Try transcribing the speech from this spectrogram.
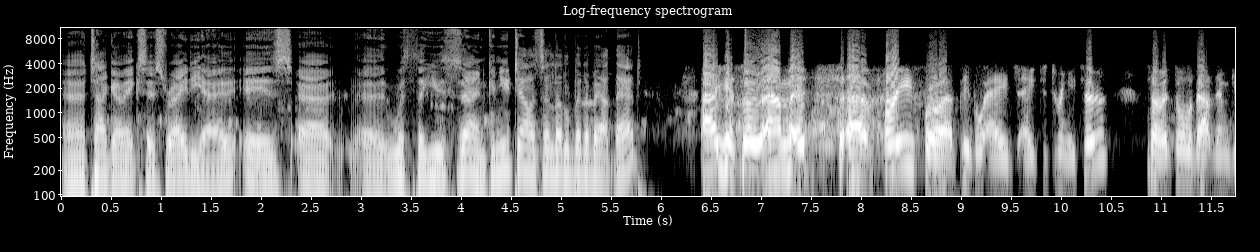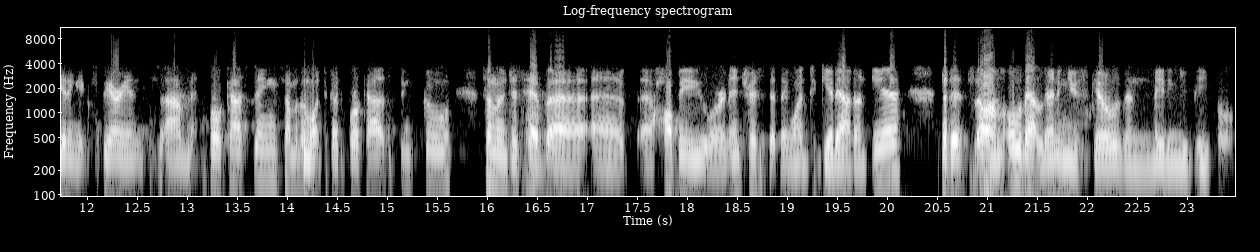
uh, Tago Access Radio is uh, uh, with the Youth Zone. Can you tell us a little bit about that? Uh, yeah, so um, it's uh, free for people aged 8 to 22. So it's all about them getting experience um, broadcasting. Some of them want to go to broadcasting school. Some of them just have a, a, a hobby or an interest that they want to get out on air. But it's um, all about learning new skills and meeting new people.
